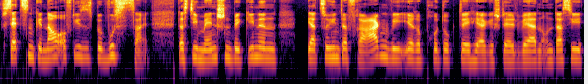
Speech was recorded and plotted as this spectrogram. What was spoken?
setzen genau auf dieses Bewusstsein, dass die Menschen beginnen, ja zu hinterfragen, wie ihre Produkte hergestellt werden und dass sie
